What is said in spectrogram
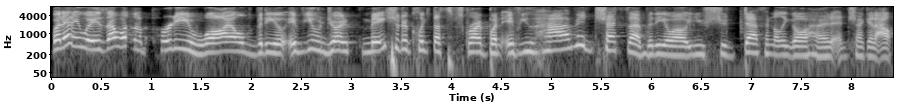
But anyways, that was a pretty wild video. If you enjoyed, make sure to click that subscribe button. If you haven't checked that video out, you should definitely go ahead and check it out.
